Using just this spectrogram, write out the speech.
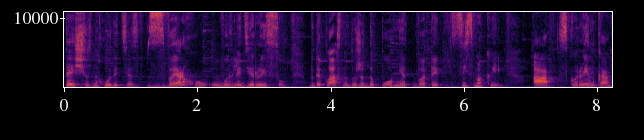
те, що знаходиться зверху у вигляді рису, буде класно дуже доповнювати ці смаки. А скоринка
